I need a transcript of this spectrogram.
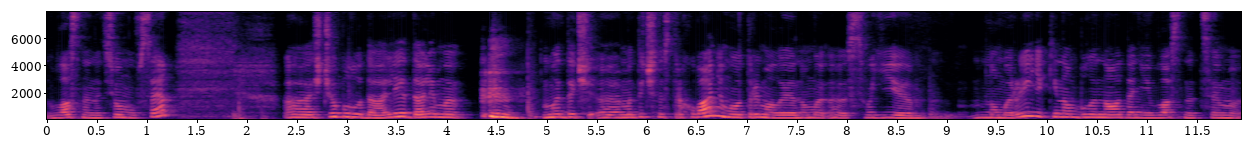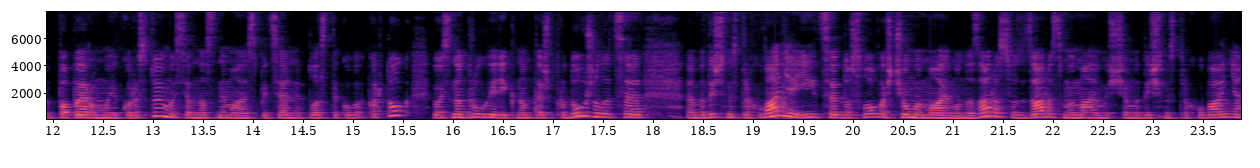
власне, на цьому все. Е, Що було далі? Далі ми медич, е, медичне страхування. Ми отримали ну, ми, свої номери, які нам були надані. І, власне, цим папером ми користуємося. В нас немає спеціальних пластикових карток. І ось на другий рік нам теж продовжили це е, медичне страхування. І це до слова, що ми маємо на зараз. Ось зараз ми маємо ще медичне страхування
